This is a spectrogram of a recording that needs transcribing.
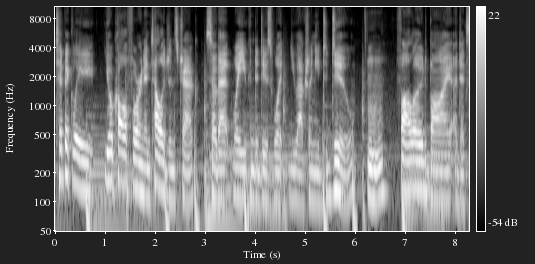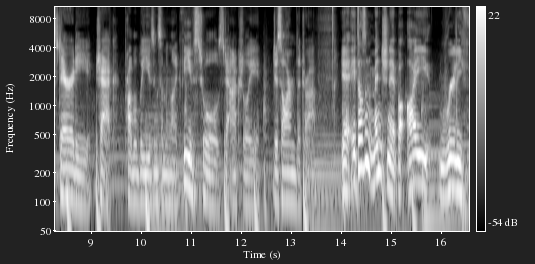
typically you'll call for an intelligence check so that way you can deduce what you actually need to do. Mm-hmm. Followed by a dexterity check, probably using something like thieves' tools to actually disarm the trap. Yeah, it doesn't mention it, but I really th-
